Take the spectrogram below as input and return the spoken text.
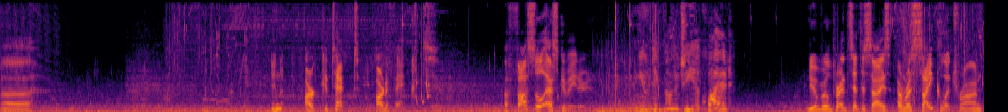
Uh. An architect artifact. A fossil excavator. New technology acquired. New blueprint synthesize a recyclotron.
